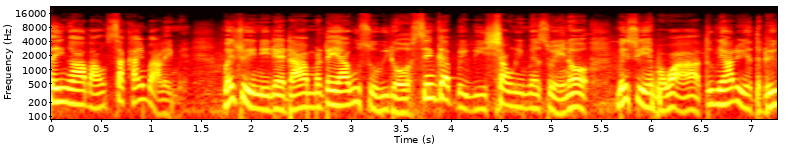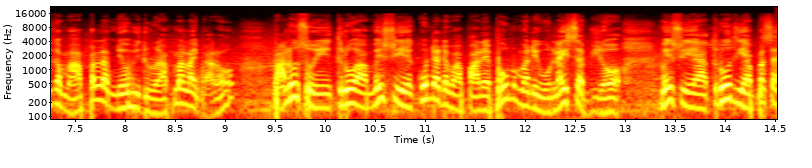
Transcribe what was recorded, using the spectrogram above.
သိန်း9000ဆက်ခိုင်းပါလိမ့်မယ်မိတ်ဆွေအနေနဲ့ဒါမတရားဘူးဆိုပြီးတော့စင်ကပ်ပိတ်ပြီးရှောင်နေမယ်ဆိုရင်တော့မိတ်ဆွေရဲ့ဘဝကသူများတွေရဲ့တတွေးကမှာပက်လက်မျိုးပြီးသူတို့ကမှတ်လိုက်ပါတော့ဘာလို့ဆိုရင်သူတို့ကမိတ်ဆွေရဲ့ကွန်တက်တက်မှာပါတဲ့ဖုန်းနံပါတ်တွေကိုလိုက်ဆက်ပြီးတော့မိတ်ဆွေကသူတို့ဒီကပတ်စံ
